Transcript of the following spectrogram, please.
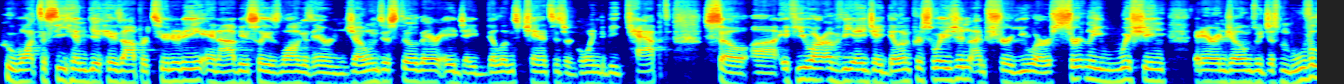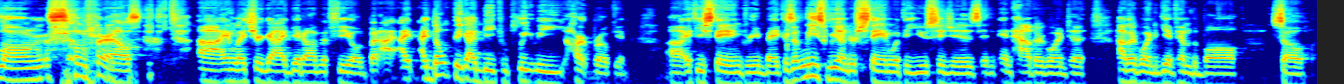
who want to see him get his opportunity. And obviously, as long as Aaron Jones is still there, AJ Dillon's chances are going to be capped. So uh, if you are of the AJ Dillon persuasion, I'm sure you are certainly wishing that Aaron Jones would just move along somewhere else uh, and let your guy get on the field. But I, I don't think I'd be completely heartbroken. Uh, if he stayed in Green Bay, because at least we understand what the usage is and, and how they're going to how they're going to give him the ball. So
